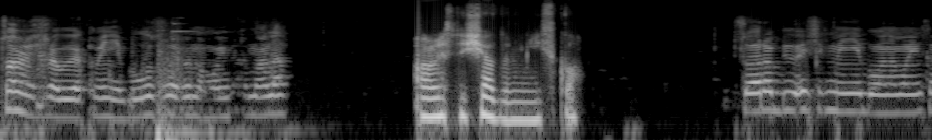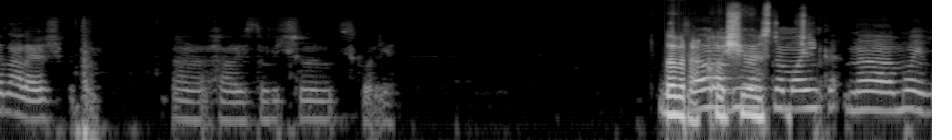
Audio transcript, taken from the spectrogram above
Co żeś robił, jak mnie nie było złego na moim kanale? Ale siadłem nisko. Co robiłeś, jak mnie nie było na moim kanale? Ja się pytam. Aha, jestem wyciszony na Discordzie. Dobra, Co kosimy. robiłeś na moim, ka- na moim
